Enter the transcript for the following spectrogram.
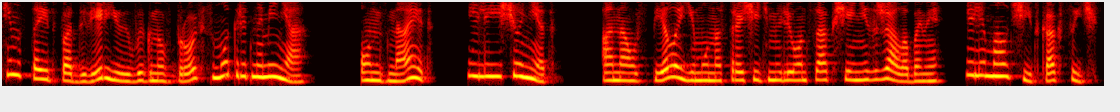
Тим стоит под дверью и, выгнув бровь, смотрит на меня. Он знает или еще нет? Она успела ему настрочить миллион сообщений с жалобами или молчит, как сыч?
